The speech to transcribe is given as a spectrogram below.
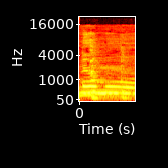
namor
